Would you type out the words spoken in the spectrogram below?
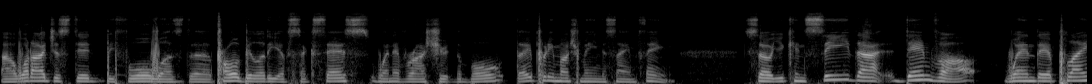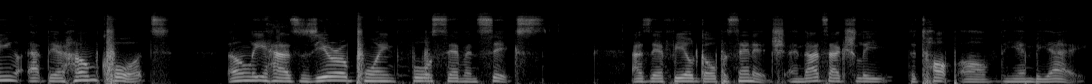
uh, what I just did before was the probability of success whenever I shoot the ball. They pretty much mean the same thing. So you can see that Denver, when they're playing at their home court, only has 0.476 as their field goal percentage, and that's actually the top of the NBA.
